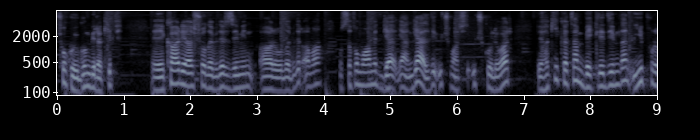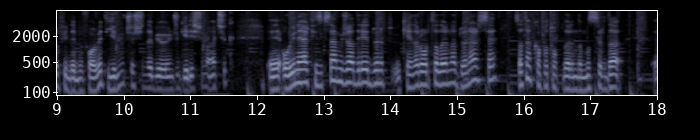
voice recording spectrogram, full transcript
çok uygun bir rakip. E, kar yağışı olabilir, zemin ağır olabilir ama Mustafa Muhammed gel, yani geldi 3 maçta 3 golü var ve hakikaten beklediğimden iyi profilde bir forvet. 23 yaşında bir oyuncu, gelişimi açık. E, oyun eğer fiziksel mücadeleye dönüp kenar ortalarına dönerse zaten kafa toplarında Mısır'da e,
